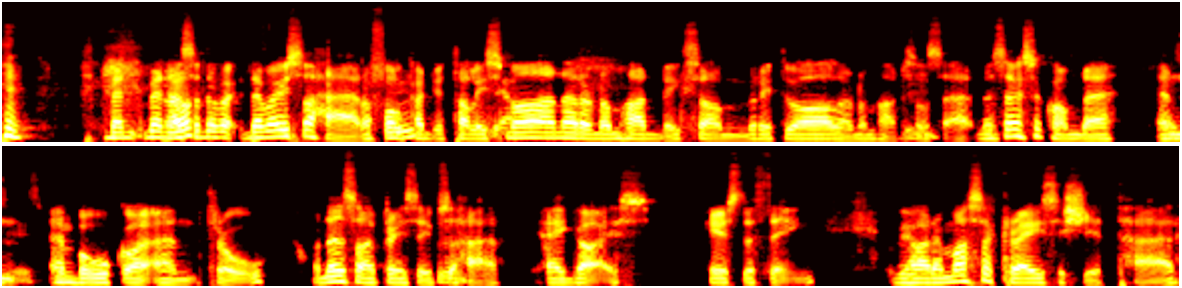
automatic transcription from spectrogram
Men, men Ja. alltså det var, det var ju så här. Och folk Mm. hade ju talismaner och de hade liksom ritualer. De hade Mm. så här. Men sen så kom det en, Precis. en bok och en tro. Och den sa i princip så Mm. här. Hey guys, here's the thing. Vi har en massa crazy shit här.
